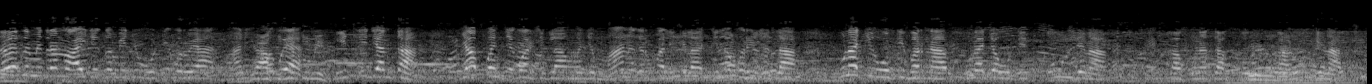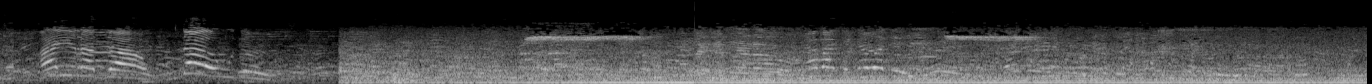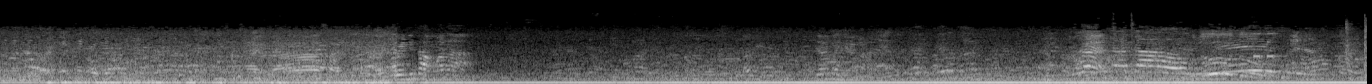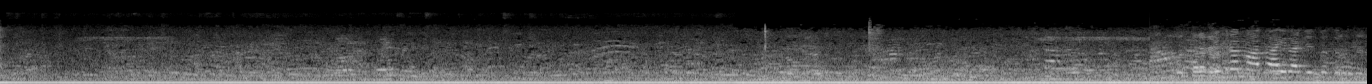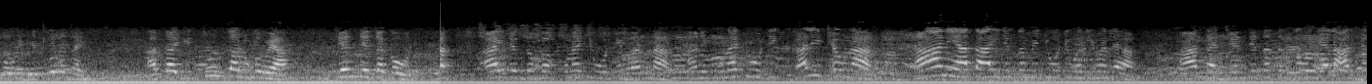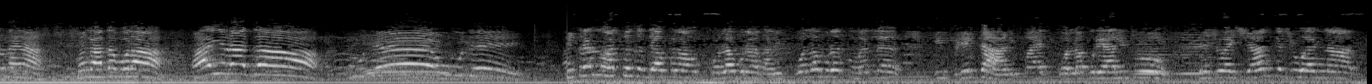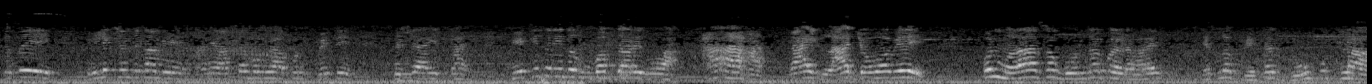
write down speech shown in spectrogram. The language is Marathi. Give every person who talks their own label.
Speaker 1: तर मित्रांनो आई जगदंबेची ओटी करूया आणि बघूया. इथली जनता या पंचवार्षिकला म्हणजे महानगरपालिकेला जिल्हा परिषदला कुणाची ओटी भरणार कुणाच्या ओटीत कौल देणार का कुणाचा कौल काढून घेणार आई राजा उदय उदय क्या बात है, क्या बात है?
Speaker 2: वहिनी थांबा ना
Speaker 1: राजा उदय. मित्रांनो आता आई राजेचं तर कौल घेतलेलंच आहे आता इथून चालू करूया. जनतेचा कौल. आई जगदंबा कुणाची ओटी भरणार आणि कुणाची ओटी खाली ठेवणार? आणि आता आई जगदंबेची ओटी भरली म्हणल्या. आता जनतेचा तर कौल घ्यायला हरकत नाही ना. मग आता बोला आई राजा उदे उदे मित्रांनो आता सध्या आपण आहोत कोल्हापुरात आणि कोल्हापुरात म्हणलं की फेटा आणि पायात कोल्हापुरी आली तो. त्याशिवाय शांत कशी वाढणार कसे इलेक्शनचे काम आहे आणि आता बघूया आपण फेटे कसे आहेत काय? फेटे तरी इथं रुबाबदार आहेत बाबा हा हा हा. काय लाज जवाब आहे. पण मला असा गोंधळ पडलाय यातलं फेटत जो कुठला?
